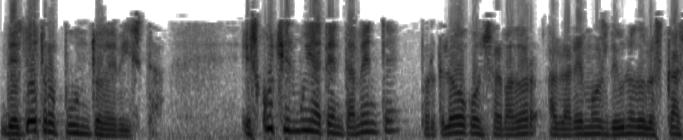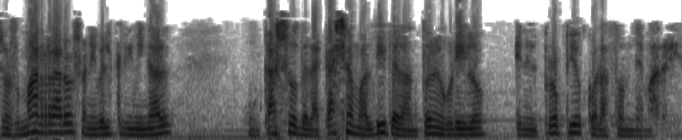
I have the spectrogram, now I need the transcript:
desde otro punto de vista. Escuchen muy atentamente, porque luego con Salvador hablaremos de uno de los casos más raros a nivel criminal, un caso de la casa maldita de Antonio Grillo en el propio corazón de Madrid.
